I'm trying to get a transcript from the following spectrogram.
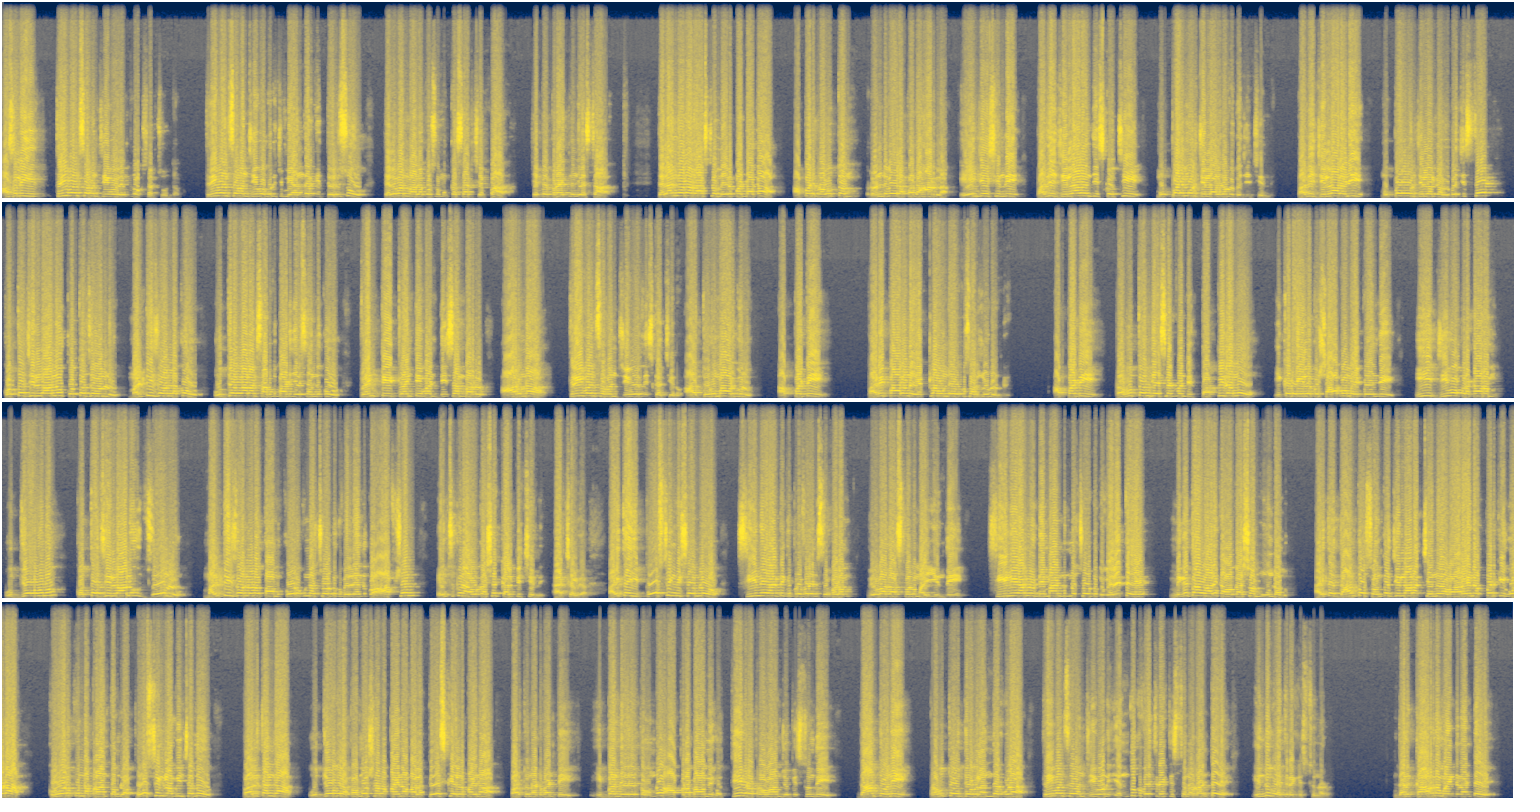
అసలు ఈ త్రీ వన్ సెవెన్ జీవో ఏంటో ఒకసారి చూద్దాం. త్రీ వన్ సెవెన్ జీవో గురించి మీ అందరికీ తెలుసు. తెలియని వాళ్ళ కోసం ఒక్కసారి చెప్పా చెప్పే ప్రయత్నం చేస్తా. తెలంగాణ రాష్ట్రం ఏర్పడ్డాక అప్పటి ప్రభుత్వం రెండు వేల పదహారులో ఏం చేసింది? పది జిల్లాలను తీసుకొచ్చి ముప్పై మూడు జిల్లాలుగా విభజించింది. పది జిల్లాలని ముప్పై మూడు జిల్లాలుగా విభజిస్తే కొత్త జిల్లాలు కొత్త జోన్లు మల్టీ జోన్లకు ఉద్యోగాలను సర్దుబాటు చేసేందుకు ట్వంటీ ట్వంటీ వన్ డిసెంబర్ ఆరున త్రీ వన్ సెవెన్ జీవో తీసుకొచ్చారు ఆ దుర్మార్గులు అప్పటి పరిపాలన ఎట్లా ఉండే ఒకసారి చూడండి అప్పటి ప్రభుత్వం చేసినటువంటి తప్పిదము ఇక్కడ వీళ్ళకు శాపం అయిపోయింది. ఈ జీవో ప్రకారం ఉద్యోగులు కొత్త జిల్లాలు జోన్లు మల్టీ జోన్లలో తాము కోరుకున్న చోటుకు వెళ్ళేందుకు ఆప్షన్ ఎంచుకునే అవకాశం కల్పించింది యాక్చువల్గా అయితే ఈ పోస్టింగ్ విషయంలో సీనియారిటీకి ప్రిఫరెన్స్ ఇవ్వడం వివాదాస్పదం అయ్యింది. సీనియర్లు డిమాండ్ ఉన్న చోటుకు వెళితే మిగతా వారికి అవకాశం ఉండదు. అయితే దాంతో సొంత జిల్లాలకు చెందిన వారైనప్పటికీ కూడా కోరుకున్న ప్రాంతంలో పోస్టింగ్ లభించదు. ఫలితంగా ఉద్యోగుల ప్రమోషన్ల పైన వాళ్ళ పే స్కేళ్ళ పైన పడుతున్నటువంటి ఇబ్బంది ఏదైతే ఉందో ఆ ప్రభావం మీకు తీవ్ర ప్రభావం చూపిస్తుంది. దాంతో ప్రభుత్వ ఉద్యోగులందరూ కూడా త్రీ వన్ సెవెన్ జీవోని ఎందుకు వ్యతిరేకిస్తున్నారు అంటే ఎందుకు వ్యతిరేకిస్తున్నారు? దానికి కారణం ఏంటంటే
